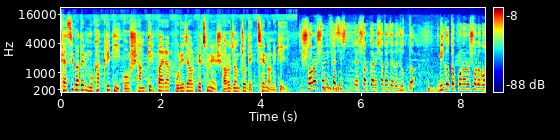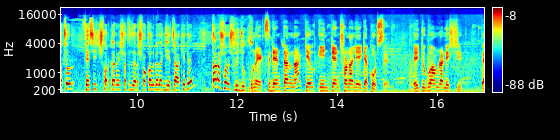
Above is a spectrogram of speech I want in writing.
ফ্যাসিবাদের মুখাকৃতি ও শান্তির পায়রা পুড়ে যাওয়ার পেছনে ষড়যন্ত্র দেখছেন অনেকেই। সরাসরি ফ্যাসিস্ট সরকারের সাথে যারা যুক্ত বিগত পনেরো ষোলো বছর ফ্যাসিস্ট সরকারের সাথে যারা সকালবেলা গিয়ে চা খেতেন তারা সরাসরি যুক্ত। অ্যাক্সিডেন্টাল না কেউ ইন্টেনশনালি এটা করছে। এইটুকু আমরা নিশ্চিত। তো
